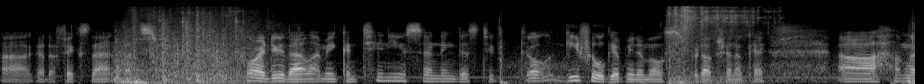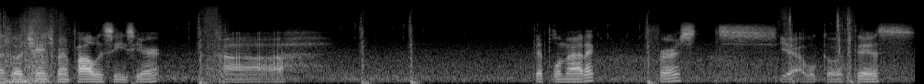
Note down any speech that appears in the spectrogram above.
Uh, gotta fix that. Before I do that, let me continue sending this to go. Gifu will give me the most production. Okay. Uh, I'm gonna go change my policies here. Uh, diplomatic first. Yeah, we'll go with this.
